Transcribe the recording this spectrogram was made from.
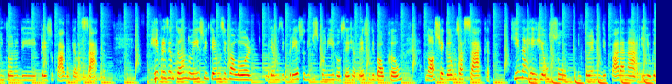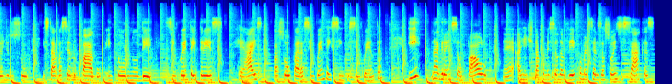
em torno de preço pago pela saca representando isso em termos de valor, em termos de preço de disponível, ou seja, preço de balcão, nós chegamos à saca, que na região sul, em torno de Paraná e Rio Grande do Sul, estava sendo pago em torno de R$ 53 passou para R$ 55,50 e na Grande São Paulo, né, a gente está começando a ver comercializações de sacas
